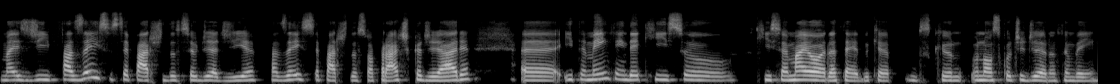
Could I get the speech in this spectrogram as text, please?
Mas de fazer isso ser parte do seu dia a dia, fazer isso ser parte da sua prática diária, é, e também entender que isso que isso é maior até do que, do que o nosso cotidiano também.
